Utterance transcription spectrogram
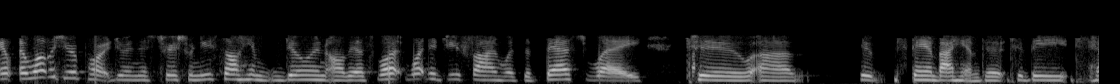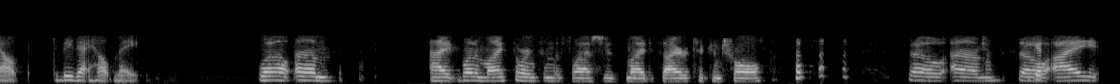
And, and what was your part during this, Trish? When you saw him doing all this, what what did you find was the best way to uh, to stand by him, to to be to help, to be that helpmate? Well, um, I one of my thorns in the flesh is my desire to control. so, um, so I,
